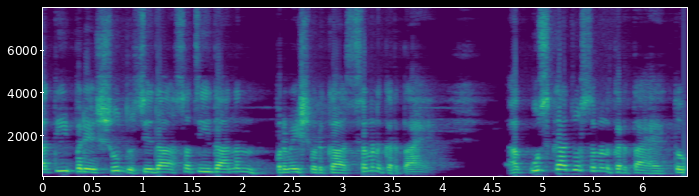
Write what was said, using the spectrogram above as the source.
अति परे शुद्ध सीधा सचिदानंद परमेश्वर का श्रवण करता है। अब उसका जो श्रवण करता है तो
